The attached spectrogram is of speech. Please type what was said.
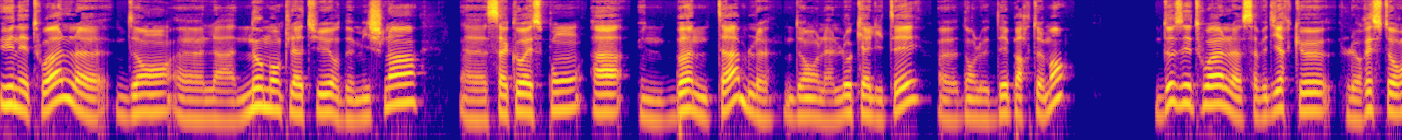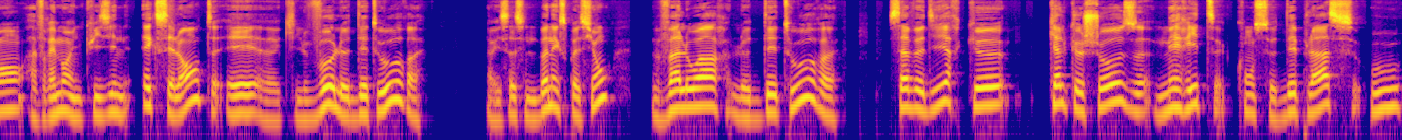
une étoile dans euh, la nomenclature de Michelin, euh, ça correspond à une bonne table dans la localité, dans le département. Deux étoiles, ça veut dire que le restaurant a vraiment une cuisine excellente et qu'il vaut le détour. Ah oui, ça c'est une bonne expression. Valoir le détour, ça veut dire que quelque chose mérite qu'on se déplace ou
